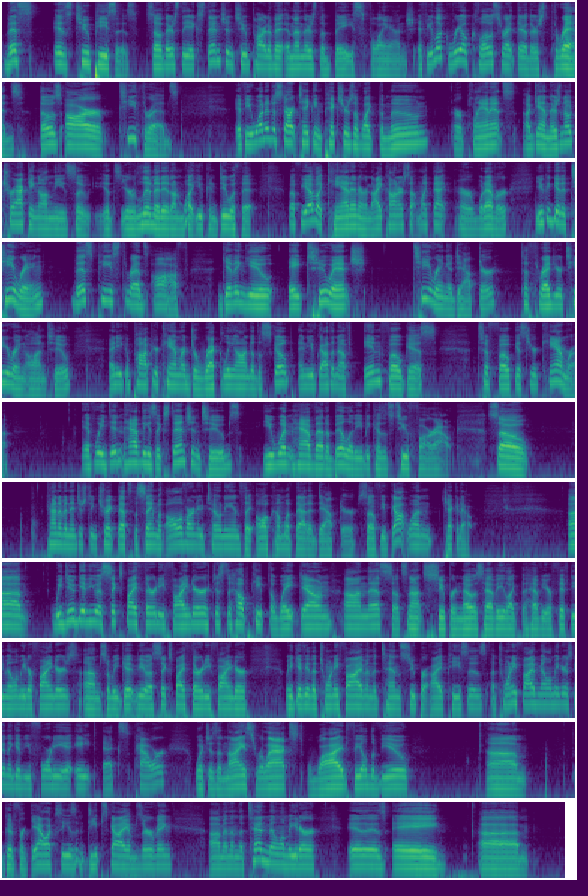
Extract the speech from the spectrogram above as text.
This is two pieces. So there's the extension tube part of it, and then there's the base flange. If you look real close right there, there's threads those are T threads. If you wanted to start taking pictures of like the moon or planets, again, there's no tracking on these, so it's you're limited on what you can do with it. But if you have a Canon or Nikon or something like that or whatever, you could get a T ring. This piece threads off, giving you a two inch T ring adapter to thread your T ring onto. And you can pop your camera directly onto the scope, and you've got enough in focus to focus your camera. If we didn't have these extension tubes, you wouldn't have that ability because it's too far out. So, kind of an interesting trick. That's the same with all of our Newtonians. They all come with that adapter. So, if you've got one, check it out. Um, we do give you a 6x30 finder just to help keep the weight down on this so it's not super nose heavy like the heavier 50 millimeter finders. Um, so, we give you a 6x30 finder. We give you the 25 and the 10 super eyepieces. A 25 millimeter is going to give you 48x power, which is a nice, relaxed, wide field of view. Um, good for galaxies and deep sky observing. Um, and then the 10 millimeter is a um,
